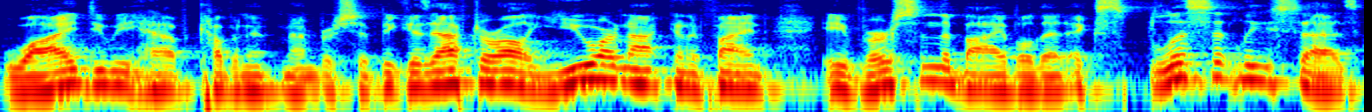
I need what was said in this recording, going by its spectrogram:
Why do we have covenant membership? Because after all, you are not going to find a verse in the Bible that explicitly says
